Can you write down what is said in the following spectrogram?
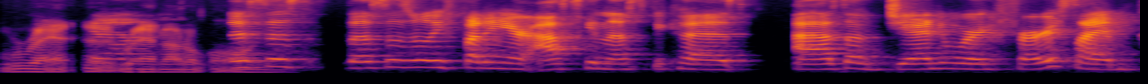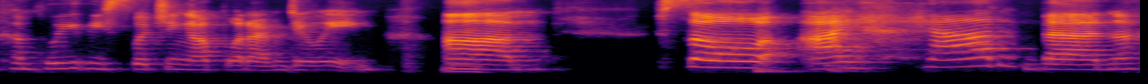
ran, uh, Yeah. ran out along This is this is really funny you're asking this because as of January 1st, I am completely switching up what I'm doing. Mm. Um, so I had been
